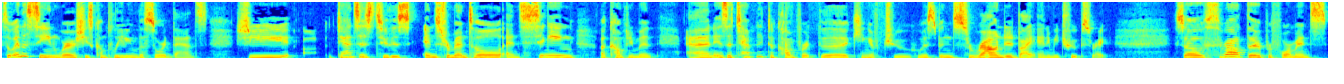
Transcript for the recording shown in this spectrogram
So, in the scene where she's completing the sword dance, she uh, dances to this instrumental and singing accompaniment and is attempting to comfort the King of Chu, who has been surrounded by enemy troops, right? So, throughout the performance,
